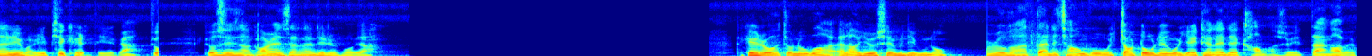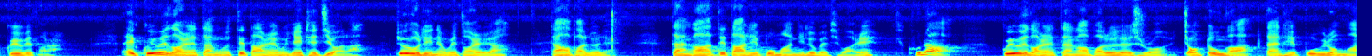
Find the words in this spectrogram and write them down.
လန်လေးတွေဘာတွေဖြစ်ခဲ့သေးတယ်ဗျာပြောပြောစင်စာကောင်းတဲ့ဇလန်လေးတွေပေါ့ဗျာ ကယ်တော့ကျွန်တော်တို့ကအဲ့လောက်ရိုးရှင်းမနေဘူးနော်ကျွန်တော်တို့ကတန်တစ်ချောင်းကိုကြောက်တုံးထဲကိုရိုက်ထည့်လိုက်တဲ့ခါမှာဆိုရင်တန်ကပဲကွေးဝေသွားတာအဲ့ကွေးဝေသွားတဲ့တန်ကိုတစ်သားထဲကိုရိုက်ထည့်ကြည့်ပါလားပြုတ်ရုပ်လေးနဲ့ဝေသွားတယ်ဗျာဒါကဘာလို့လဲတန်ကတစ်သားထဲပုံမှန်နေလို့ပဲဖြစ်ပါတယ်ခုနကွေးဝေသွားတဲ့တန်ကဘာလို့လဲဆိုတော့ကြောက်တုံးကတန်ထဲပို့ပြီးတော့မာ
